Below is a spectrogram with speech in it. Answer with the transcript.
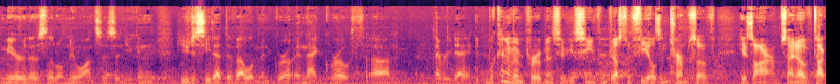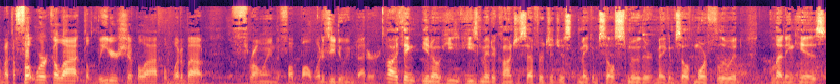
mirror those little nuances, and you can you just see that development grow and that growth um, every day. What kind of improvements have you seen from Justin Fields in terms of his arms? I know we talk about the footwork a lot, the leadership a lot, but what about throwing the football? What is he doing better? Well, I think you know he, he's made a conscious effort to just make himself smoother, make himself more fluid, letting his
